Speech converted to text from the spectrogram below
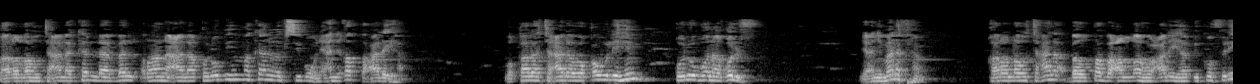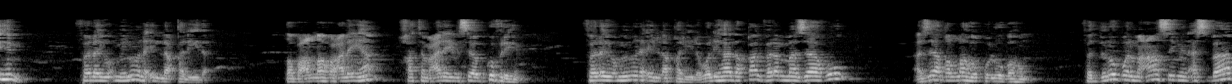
قال الله تعالى كلا بل ران على قلوبهم ما كانوا يكسبون يعني غطى عليها وقال تعالى وقولهم قلوبنا غلف يعني ما نفهم قال الله تعالى بل طبع الله عليها بكفرهم فلا يؤمنون إلا قليلا طبع الله عليها ختم عليها بسبب كفرهم فلا يؤمنون إلا قليلا ولهذا قال فلما زاغوا أزاغ الله قلوبهم فالذنوب والمعاصي من أسباب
